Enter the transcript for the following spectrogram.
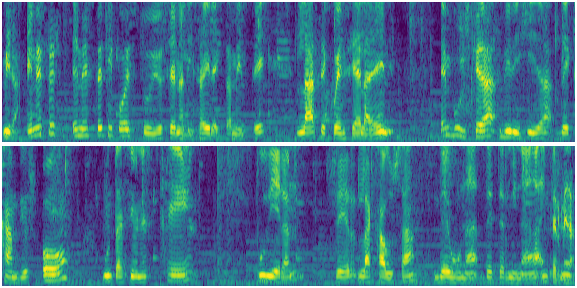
Mira, en este, en este tipo de estudios se analiza directamente la secuencia del ADN en búsqueda dirigida de cambios o mutaciones que pudieran ser la causa de una determinada enfermedad.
